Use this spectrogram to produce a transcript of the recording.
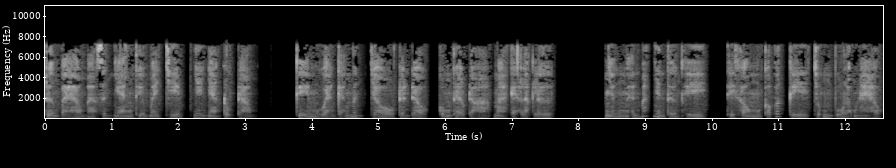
Trường bào mà xinh nhạn thiêu mây chìm, nhẹ nhàng rung động. Kiềm hoàng cản Minh Châu trên đầu cũng theo đó mà khẽ lắc lư. Nhưng ánh mắt nhìn Thường Hy thì không có bất kỳ chút buồn lỏng nào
